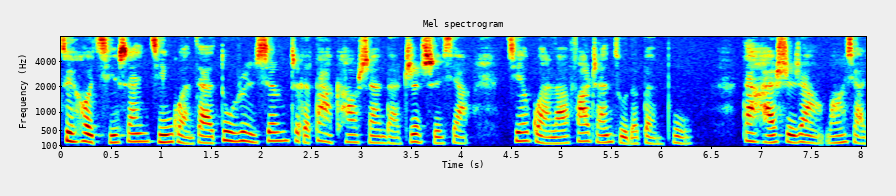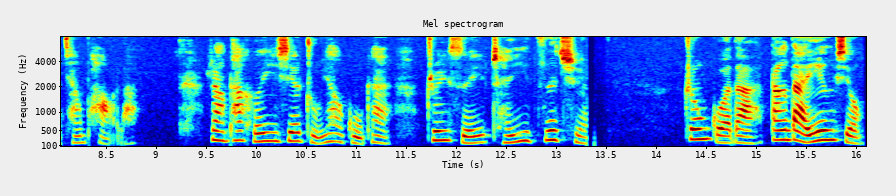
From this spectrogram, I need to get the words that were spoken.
最后，岐山尽管在杜润生这个大靠山的支持下接管了发展组的本部，但还是让王小强跑了，让他和一些主要骨干追随陈毅之去了。中国的当代英雄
